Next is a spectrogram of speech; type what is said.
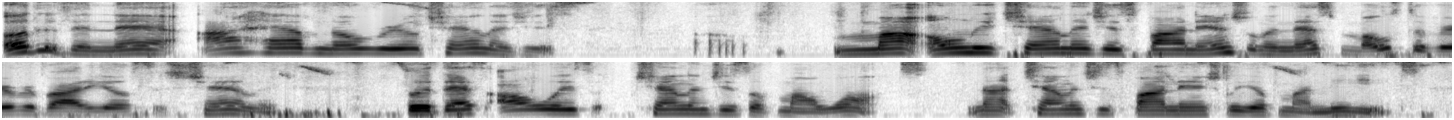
Other than that, I have no real challenges. My only challenge is financial, and that's most of everybody else's challenge. But that's always challenges of my wants, not challenges financially of my needs.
